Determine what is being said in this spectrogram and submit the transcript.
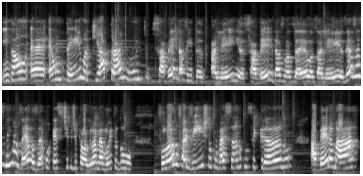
Então, é, é um tema que atrai muito. Saber da vida alheia, saber das mazelas alheias, e às vezes nem mazelas, né? Porque esse tipo de programa é muito do fulano foi visto conversando com cicrano à beira-mar,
